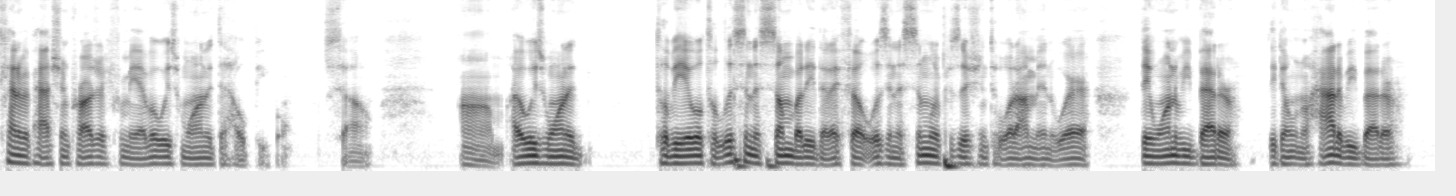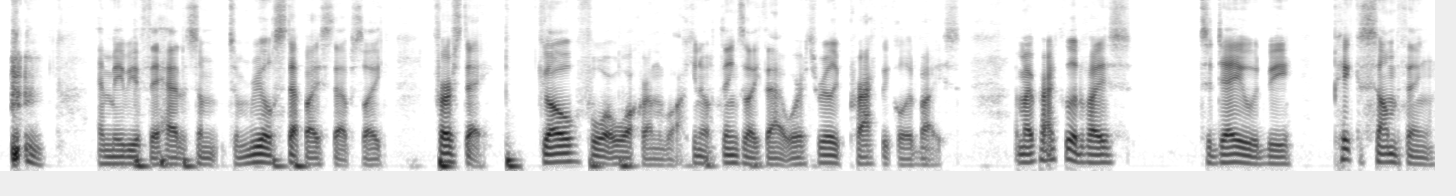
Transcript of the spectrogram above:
kind of a passion project for me. I've always wanted to help people. So, um, I always wanted to be able to listen to somebody that I felt was in a similar position to what I'm in, where they want to be better. They don't know how to be better. and maybe if they had some some real step by steps, like first day, go for a walk around the block, you know, things like that, where it's really practical advice. And my practical advice today would be pick something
